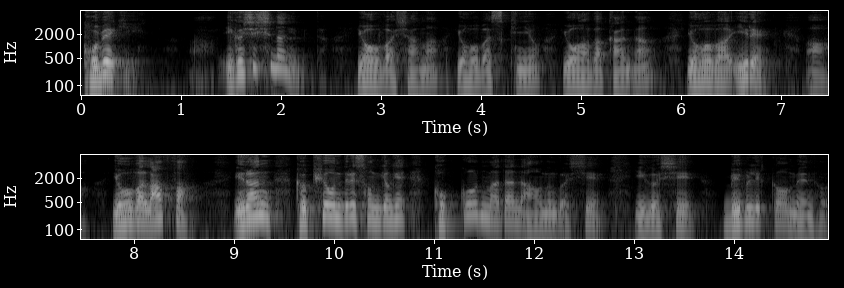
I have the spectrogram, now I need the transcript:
고백이 아, 이것이 신앙입니다. 여호바 샤마, 여호바 스키니오, 여호바 가나, 여호바 이레, 아, 여호바 라파 이러한 그 표현들이 성경에 곳곳마다 나오는 것이 이것이 비블리컬 맨훗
